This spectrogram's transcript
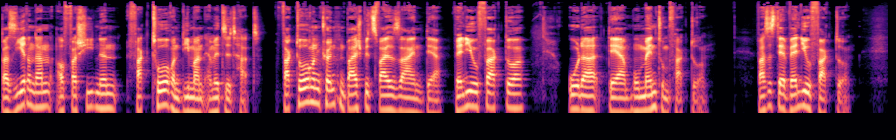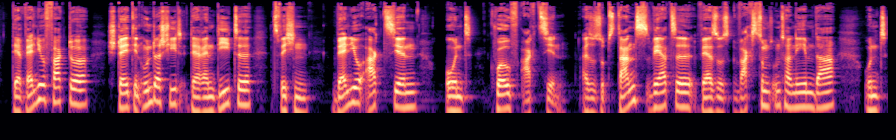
basieren dann auf verschiedenen Faktoren, die man ermittelt hat. Faktoren könnten beispielsweise sein der Value-Faktor oder der Momentum-Faktor. Was ist der Value-Faktor? Der Value-Faktor stellt den Unterschied der Rendite zwischen Value-Aktien und Growth-Aktien also Substanzwerte versus Wachstumsunternehmen da und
